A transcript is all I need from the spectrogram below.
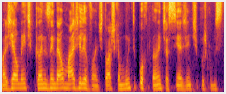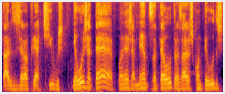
mas realmente Cannes ainda é o mais relevante. Então acho que é muito importante assim a gente, os publicitários em geral criativos e hoje até planejamentos, até outras áreas conteúdos,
